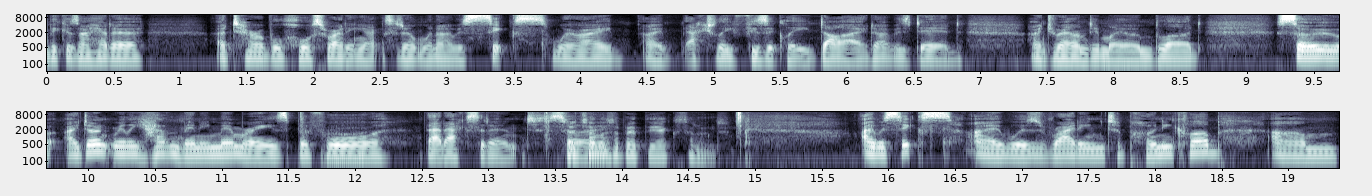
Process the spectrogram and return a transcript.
because I had a, a terrible horse riding accident when I was six where I, I actually physically died. I was dead. I drowned in my own blood. So I don't really have many memories before that accident. So, So, tell us about the accident. I was six. I was riding to Pony Club. Um,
